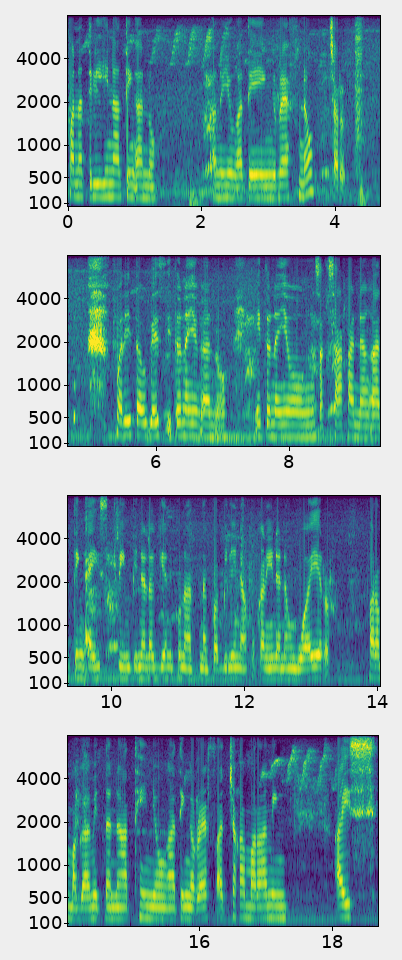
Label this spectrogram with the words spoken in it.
panatilihin nating ano, ano yung ating ref, no? Charot. Malitaw guys, ito na yung ano, ito na yung saksakan ng ating ice cream. Pinalagyan ko na at nagpabili na ako kanina ng wire para magamit na natin yung ating ref at saka maraming ice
